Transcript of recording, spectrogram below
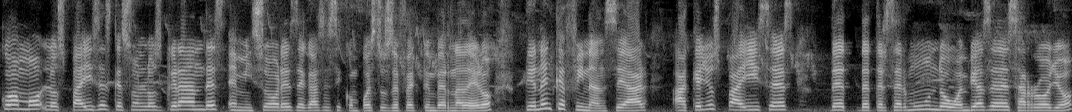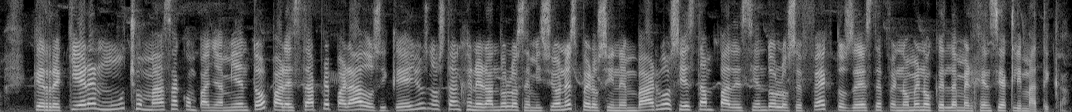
cómo los países que son los grandes emisores de gases y compuestos de efecto invernadero tienen que financiar a aquellos países de, tercer mundo o en vías de desarrollo que requieren mucho más acompañamiento para estar preparados y que ellos no están generando las emisiones, pero sin embargo sí están padeciendo los efectos de este fenómeno que es la emergencia climática.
